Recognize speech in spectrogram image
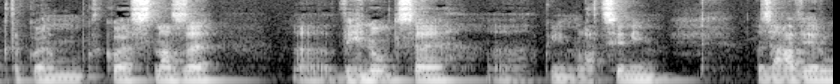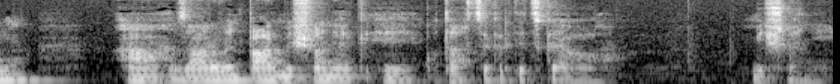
k, takovém, k takové snaze eh, vyhnout se takovým laciným závěrům a zároveň pár myšlenek i k otázce kritického myšlení.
